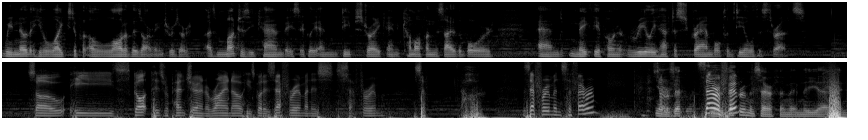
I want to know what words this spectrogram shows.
we know that he likes to put a lot of his army into reserve, as much as he can, basically, and deep strike and come off on the side of the board and make the opponent really have to scramble to deal with his threats. So he's got his Repentia and a Rhino, he's got his Zephyrim and his Sephirim. Seph- Zephyrim and Sephirim? Yeah, Zeph- Seraphim. yeah, Zephyrim and Seraphim in the uh, in.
